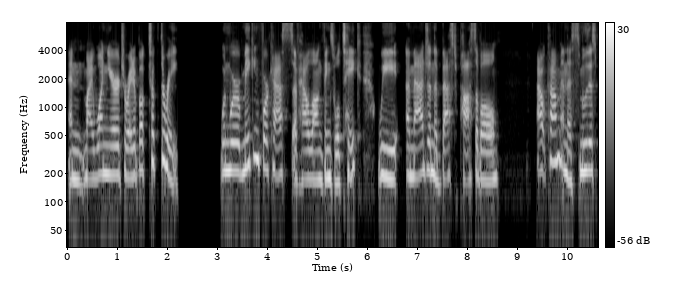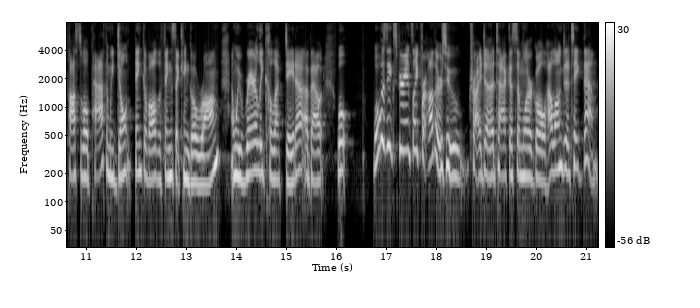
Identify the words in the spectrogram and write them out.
and my 1 year to write a book took 3 when we're making forecasts of how long things will take, we imagine the best possible outcome and the smoothest possible path. And we don't think of all the things that can go wrong. And we rarely collect data about, well, what was the experience like for others who tried to attack a similar goal? How long did it take them?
